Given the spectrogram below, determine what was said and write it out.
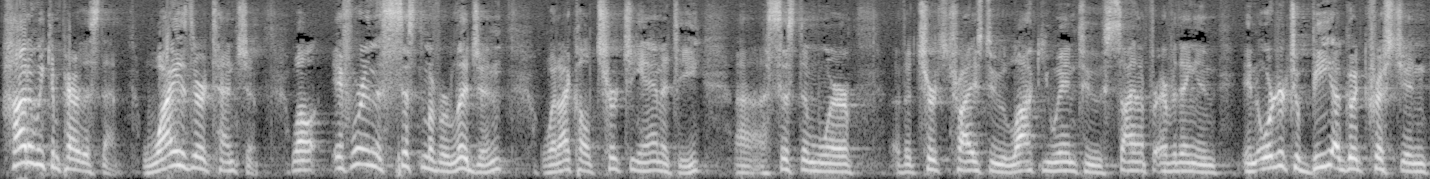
how do we compare this then? Why is there a tension? Well, if we're in the system of religion, what I call churchianity, uh, a system where the church tries to lock you in to sign up for everything, and in order to be a good Christian,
